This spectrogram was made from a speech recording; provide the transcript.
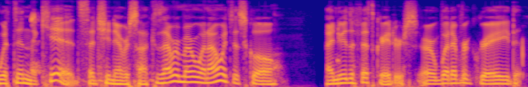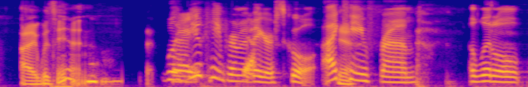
within the kids that you never saw. Because I remember when I went to school, I knew the fifth graders or whatever grade I was in. Well, Right. you came from a Yeah. bigger school. I Yeah. came from a little way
